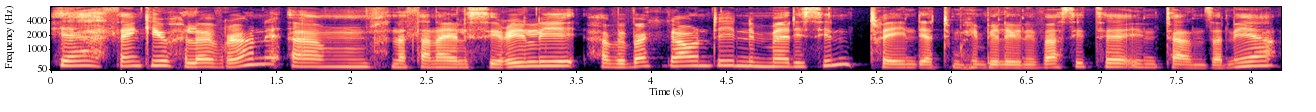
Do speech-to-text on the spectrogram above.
Yeah, thank you. Hello, everyone. Um, Nathanael Sirili have a background in medicine, trained at Muhimbili University in Tanzania,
